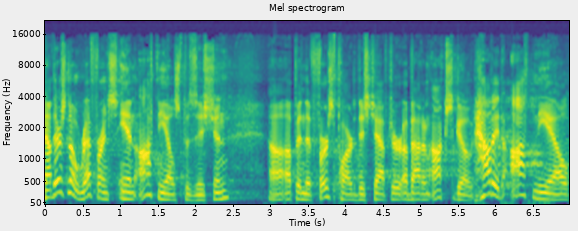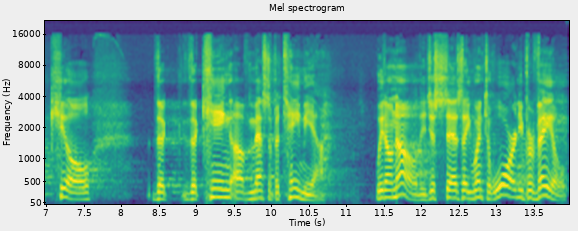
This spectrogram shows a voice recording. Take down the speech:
Now, there's no reference in Othniel's position uh, up in the first part of this chapter about an ox goad. How did Othniel kill the, the king of Mesopotamia? We don't know. It just says they went to war and he prevailed.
